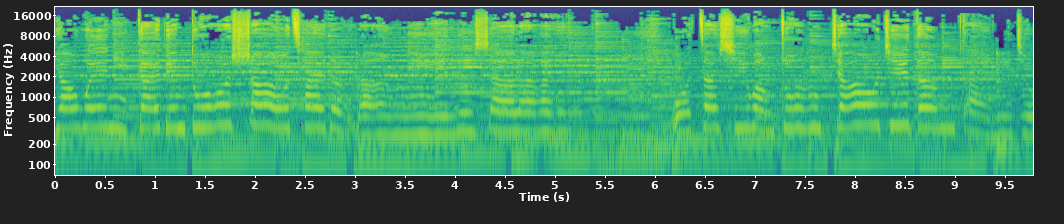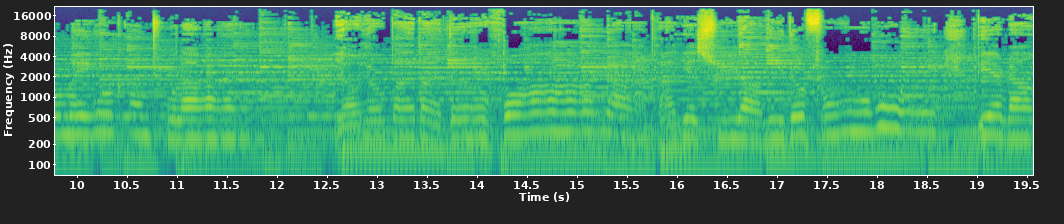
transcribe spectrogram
要为你改变多少，才能让你留下来？我在希望中焦急等待，你就没有看出来？摇摇摆摆的花呀，它也需要你的抚慰，别让。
